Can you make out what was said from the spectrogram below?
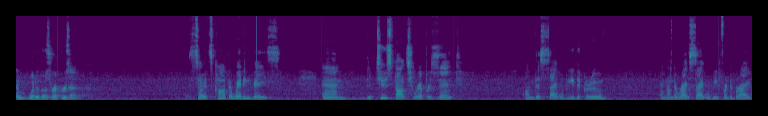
And what do those represent? So it's called the wedding vase, and the two spouts represent on this side will be the groom, and on the right side will be for the bride.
